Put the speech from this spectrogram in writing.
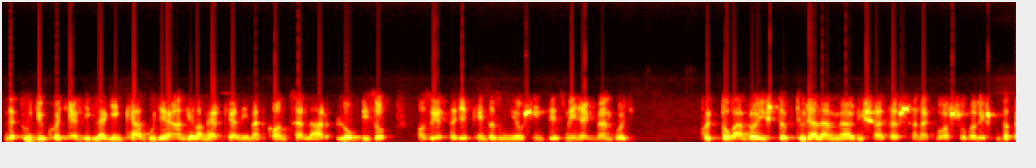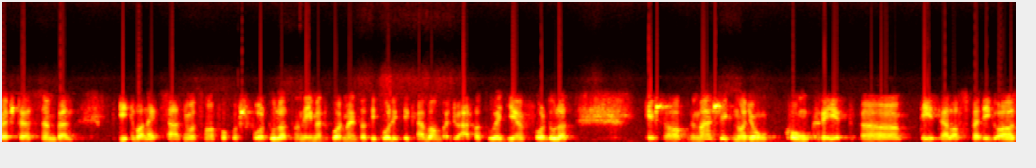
de tudjuk, hogy eddig leginkább ugye Angela Merkel német kancellár lobbizott azért egyébként az uniós intézményekben, hogy hogy továbbra is több türelemmel viseltessenek Varsóval és Budapesttel szemben. Itt van egy 180 fokos fordulat a német kormányzati politikában, vagy várható egy ilyen fordulat. És a másik nagyon konkrét tétel az pedig az,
